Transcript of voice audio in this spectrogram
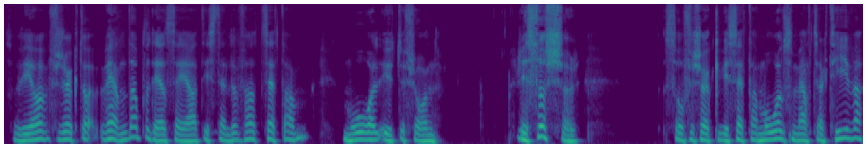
Så vi har försökt att vända på det och säga att istället för att sätta mål utifrån resurser så försöker vi sätta mål som är attraktiva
